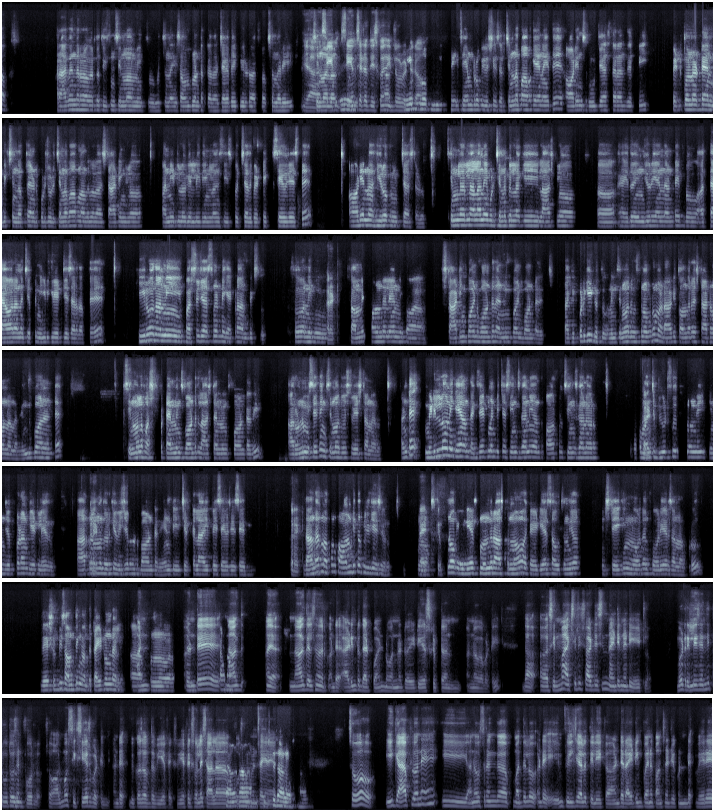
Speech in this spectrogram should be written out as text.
రాఘవేంద్రరావు గారితో తీసిన సినిమా మీకు గుర్తుందా? ఈ సౌండ్ ఉంటది కదా Jagadeka Veerudu Athiloka Sundari same group use చేశారు. చిన్న పాపకి ఏనైతే ఆడియన్స్ రూట్ చేస్తారని చెప్పి పెట్టుకున్నట్టే అనిపించింది. తప్పితే అంటే ఇప్పుడు చూడు చిన్న పాపను అందులో స్టార్టింగ్లో అన్నిటిలోకి వెళ్ళి దీనిలో తీసుకొచ్చి అది పెట్టి సేవ్ చేస్తే ఆడియన్ హీరోకి రూట్ చేస్తాడు. సిమిలర్లీ అలానే ఇప్పుడు చిన్నపిల్లకి లాస్ట్లో ఏదో ఇంజురీ అయిందంటే ఇప్పుడు అది తేవాలని చెప్పి నీడ్ క్రియేట్ చేశారు తప్పితే హీరో దాన్ని పర్సూ చేస్తున్నట్టు నీకు ఎక్కడ అనిపిస్తుంది? సో నీకు కరెక్ట్ సమ్మె బాగుందలే అని నీకు స్టార్టింగ్ పాయింట్ బాగుంటది ఎండింగ్ పాయింట్ బాగుంటది. నాకు ఇప్పటికీ గుర్తు నేను సినిమా చూస్తున్నప్పుడు మా డాడీ తొందరగా స్టార్ట్ అవ్వండి అన్నారు. ఎందుకు అని అంటే సినిమాలో ఫస్ట్ టెన్ మినిట్స్ బాగుంటది లాస్ట్ టెన్ మినిట్స్ బాగుంటది. ఆ రెండు మిస్ అయితే ఇంక సినిమా చూసి వేస్ట్ అన్నారు. అంటే మిడిల్లో నీకు అంత ఎక్సైట్మెంట్ ఇచ్చే సీన్స్ కానీ అంత పవర్ఫుల్ సీన్స్ కానీ ఒక మంచి బ్యూటిఫుల్ ఉంది నేను చెప్పుకోవడానికి ఏంటి లేదు. ఆత్మలింగం దొరికే విజువల్ ఒకటి బాగుంటది. ఏంటి? చెట్టులా అయిపోయి సేవ్ చేసేది. దాని తర్వాత మొత్తం కామెడీతో ఫిల్ చేశారు. స్క్రిప్ట్ ఒక ఎయిట్ ఇయర్స్ ముందు రాసుకున్నావు. ఒక ఎయిట్ ఇయర్స్ అవుతుంది. It's taking more than four years అన్నప్పుడు దేర్ షుడ్ బి సంథింగ్ అంత టైట్ ఉండాలి. అంటే నాకు నాకు తెలిసిన వరకు అంటే యాడింగ్ టు దట్ పాయింట్ నువ్వు అన్నట్టు ఎయిట్ ఇయర్స్ స్క్రిప్ట్ అన్నావు కాబట్టి ద సినిమా యాక్చువల్లీ స్టార్ట్ చేసింది నైన్టీన్ నైన్టీ ఎయిట్లో. బట్ రిలీజ్ అయింది టూ థౌసండ్ ఫోర్లో సో ఆల్మోస్ట్ సిక్స్ ఇయర్స్ పట్టింది. అంటే because of the VFX VFX వల్లే చాలా పోస్ట్పోన్మెంట్స్ అయ్యాయి. సో ఈ గ్యాప్లోనే ఈ అనవసరంగా మధ్యలో అంటే ఏం ఫీల్ చేయాలో తెలియక అంటే రైటింగ్ పైన కాన్సన్ట్రేట్ చేయకుండా వేరే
